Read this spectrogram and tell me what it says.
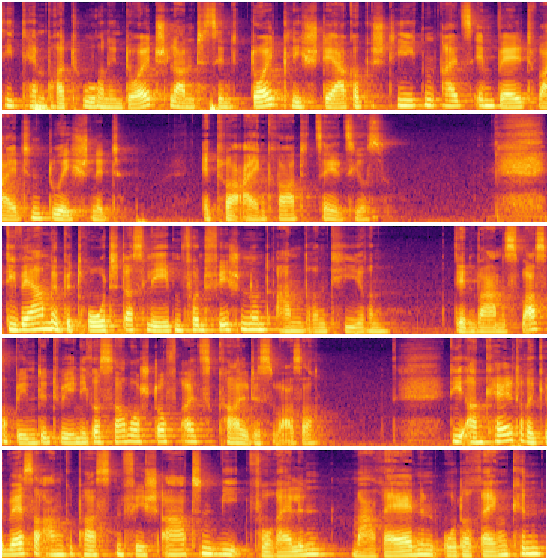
die Temperaturen in Deutschland sind deutlich stärker gestiegen als im weltweiten Durchschnitt, etwa 1 Grad Celsius. Die Wärme bedroht das Leben von Fischen und anderen Tieren, denn warmes Wasser bindet weniger Sauerstoff als kaltes Wasser. Die an kältere Gewässer angepassten Fischarten wie Forellen, Maränen oder Renken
